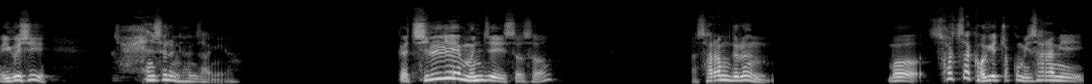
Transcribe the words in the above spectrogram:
이것이 자연스러운 현상이에요. 그러니까 진리의 문제에 있어서 사람들은 뭐 설사 거기에 조금 이 사람이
